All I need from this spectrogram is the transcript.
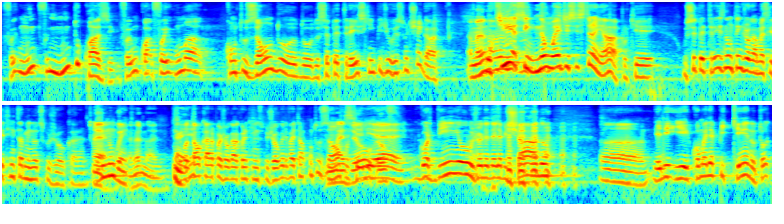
foi muito, foi muito quase, foi, um, foi uma contusão do, do, do CP3 que impediu o Houston de chegar. É, mas O não- que, assim, não é de se estranhar, porque o CP3 não tem que jogar mais que 30 minutos por jogo, cara. É, ele não aguenta. É verdade. Se É, botar o cara pra jogar 40 minutos por jogo, ele vai ter uma contusão, Mas porque eu- ele eu- é gordinho, o joelho dele é bichado. Ah, ele, e como ele é pequeno, to-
